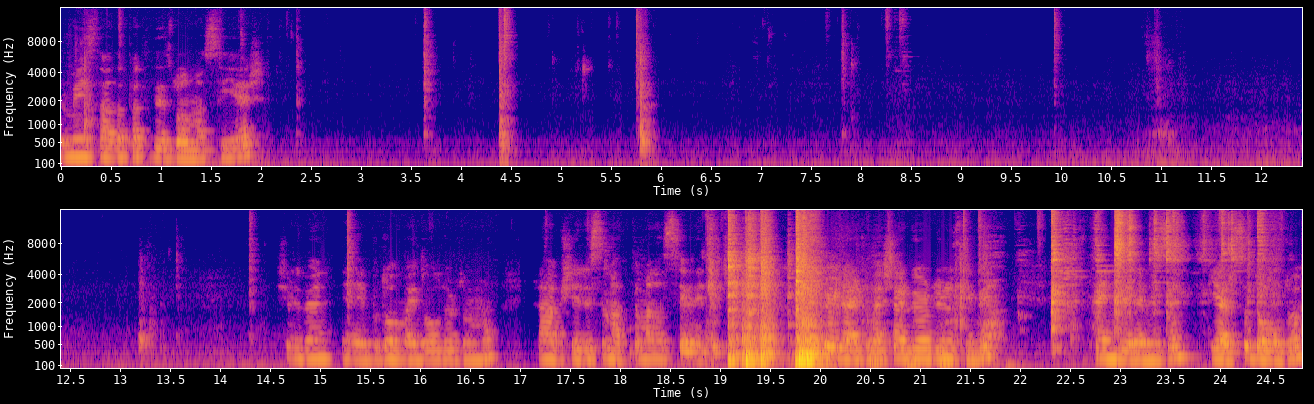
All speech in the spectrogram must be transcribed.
Rümeysa patates dolması yer. Şimdi ben eee, bu dolmayı doldurdum mu? Şey resim attığıma nasıl sevinecek. Şöyle arkadaşlar gördüğünüz gibi tenceremizin yarısı doldu.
